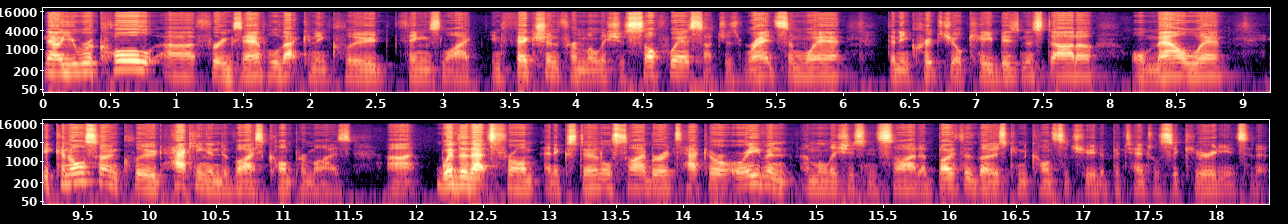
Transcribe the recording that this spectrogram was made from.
Now, you recall, uh, for example, that can include things like infection from malicious software, such as ransomware, that encrypts your key business data, or malware. It can also include hacking and device compromise, uh, whether that's from an external cyber attacker or even a malicious insider. Both of those can constitute a potential security incident.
